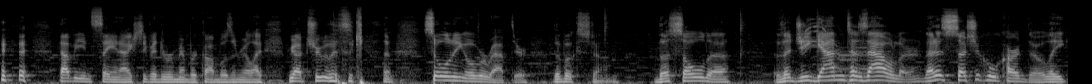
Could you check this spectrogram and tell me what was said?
That'd be insane, actually, if I had to remember combos in real life. We got True Lithicum, Soul Eating Oviraptor, the Bookstone, the Solda, the Gigantozauler. That is such a cool card, though. Like,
